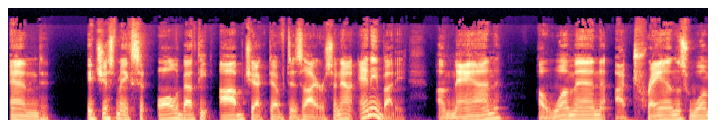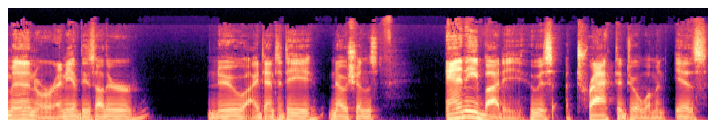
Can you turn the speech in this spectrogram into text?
And it just makes it all about the object of desire. So now anybody, a man, a woman, a trans woman, or any of these other new identity notions, anybody who is attracted to a woman is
